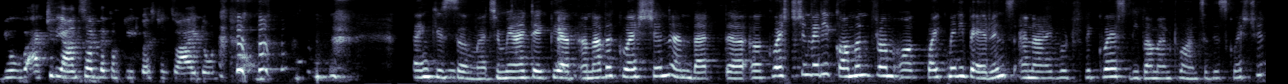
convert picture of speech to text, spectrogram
you've actually answered the complete question, so I don't. Thank you so much. May I take the another question and that uh, a question very common from uh, quite many parents and I would request Deepa ma'am to answer this question.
